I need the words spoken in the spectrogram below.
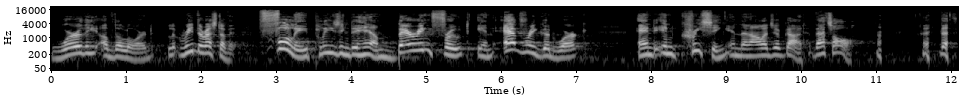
worthy of the Lord? Read the rest of it. Fully pleasing to Him, bearing fruit in every good work, and increasing in the knowledge of God. That's all. That's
